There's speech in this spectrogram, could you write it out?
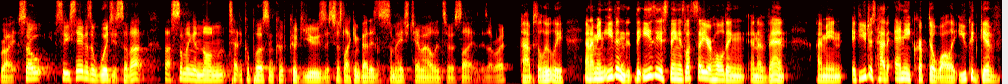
Right. So so you save as a widget. So that that's something a non-technical person could could use. It's just like embedded some HTML into a site. Is that right? Absolutely. And I mean, even the easiest thing is let's say you're holding an event. I mean, if you just have any crypto wallet, you could give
